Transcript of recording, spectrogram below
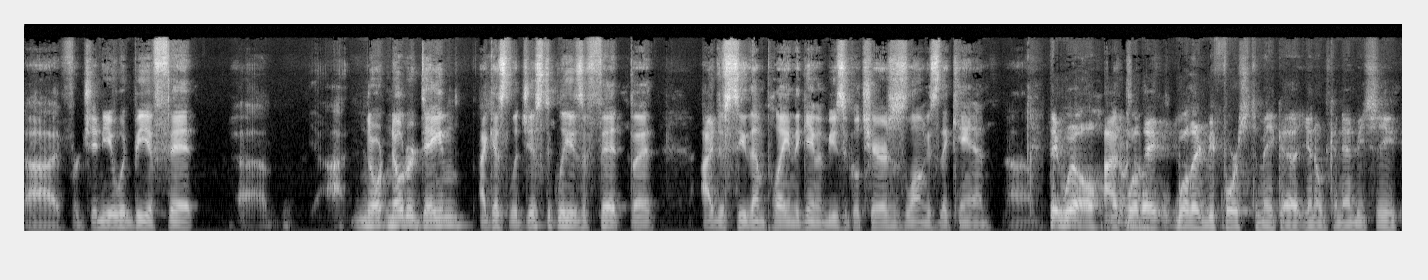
Uh, Virginia would be a fit. Uh, Notre Dame, I guess logistically is a fit, but I just see them playing the game of musical chairs as long as they can. Um, They will, will know. they will they be forced to make a you know can NBC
